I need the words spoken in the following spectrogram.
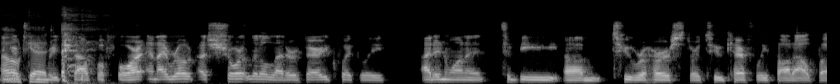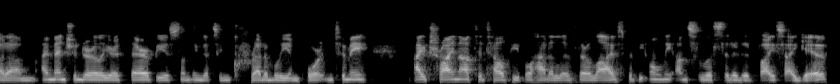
And oh, your team good. reached out before, and I wrote a short little letter very quickly I didn't want it to be um, too rehearsed or too carefully thought out. But um, I mentioned earlier, therapy is something that's incredibly important to me. I try not to tell people how to live their lives, but the only unsolicited advice I give,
